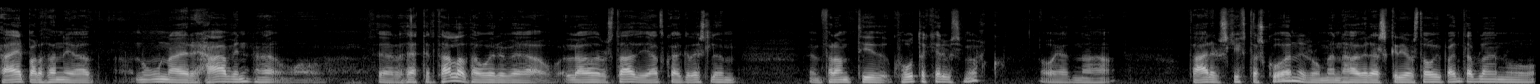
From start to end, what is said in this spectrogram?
það er bara þannig að núna er hafinn og þegar þetta er talað þá erum við lagður á staði í atkvæða greiðslu um, um framtíð kvótakerfis í mjölk og hérna þar eru skipta skoðanir og menn hafa verið að skrifast á í bændablaðin og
